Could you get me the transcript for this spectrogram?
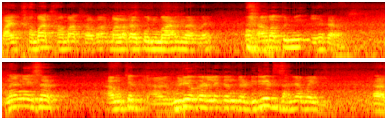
बाय थांबा थांबा थांबा मला काय कोणी मारणार नाही. थांबा तुम्ही हे करा. नाही नाही सर आमचे व्हिडिओ काढले त्यांचं डिलीट झाल्या पाहिजे.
